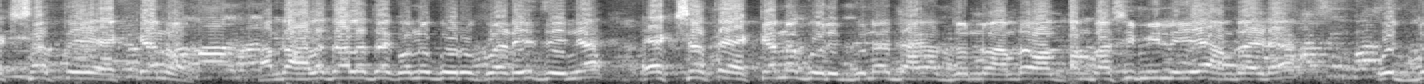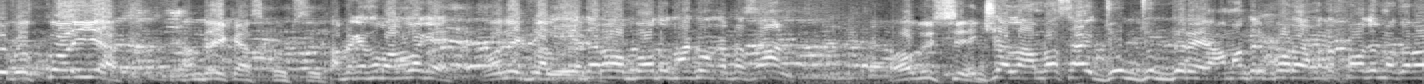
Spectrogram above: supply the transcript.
একসাথে এক কেন? আমরা আলাদা আলাদা কোনো গরু করে যাই না একসাথে এক কেন গরিব গুণা দেখার জন্য আমরা অন্তমবাসী মিলিয়ে আমরা এটা উদ্যোগ কইয়া আমরা এই কাজ করছি। আপনার কাছে ভালো লাগে? অনেক ভালো লাগে। এই অব্যাহত থাকুক আপনার চান? অবশ্যই। ইনশাল্লাহ আমরা চাই যুগ যুগ ধরে আমাদের পরে আমাদের প্রজন্ম যারা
